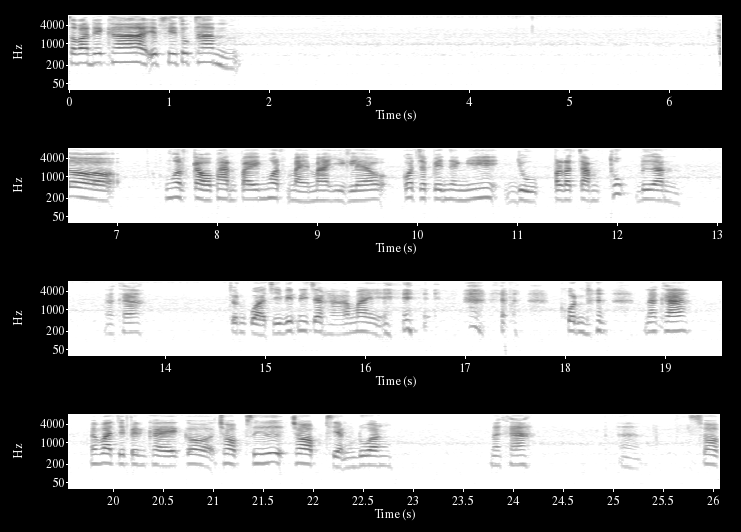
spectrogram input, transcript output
สวัสดีค่ะ FC ทุกท่าน ก็งวดเก่าผ่านไปงวดใหม่มาอีกแล้ว ก็จะเป็นอย่างนี้อยู่ประจำทุกเดือนนะคะ จนกว่าชีวิตนี้จะหาไม่ คนนะคะ ไม่ว่าจะเป็นใครก็ชอบซื้อชอบเสี่ยงดวงนะคะอ่าชอบ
